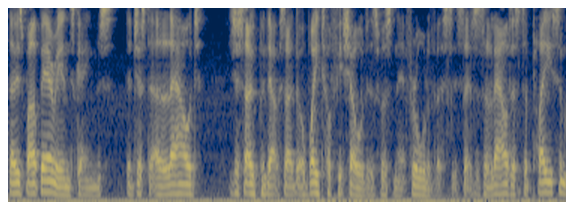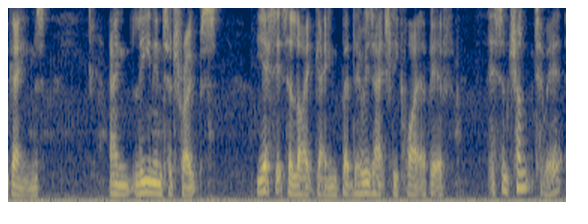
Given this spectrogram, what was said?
Those Barbarians games that just allowed, just opened up so a weight off your shoulders, wasn't it, for all of us? It's- It just allowed us to play some games and lean into tropes. Yes, it's a light game, but there is actually quite a bit of there's some chunk to it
